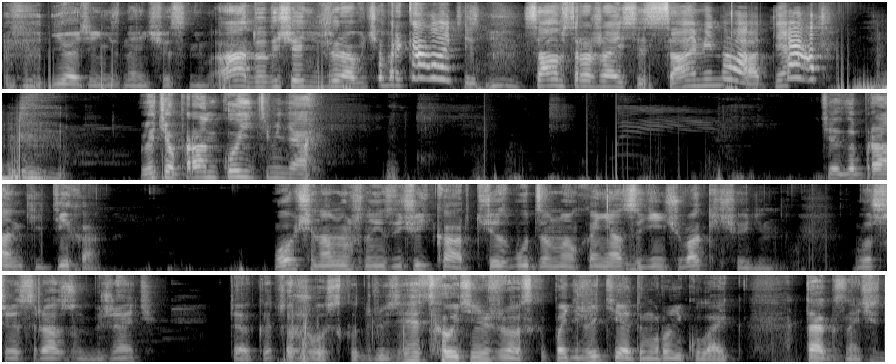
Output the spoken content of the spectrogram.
Я вообще не знаю, что с ним. А, тут еще один жираф. Вы что, прикалываетесь? Сам сражайся. Сам виноват. Нет. Вы что, пранкуете меня? Че за пранки? Тихо. В общем, нам нужно изучить карту. Сейчас будет за мной гоняться один чувак, еще один лучше сразу убежать так это жестко друзья это очень жестко поддержите этому ролику лайк так значит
